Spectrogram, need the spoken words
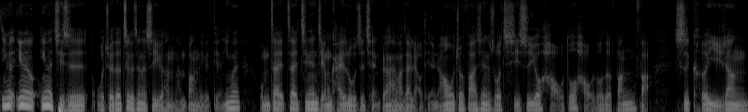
因为因为因为其实我觉得这个真的是一个很很棒的一个点，因为我们在在今天节目开录之前跟艾妈在聊天，然后我就发现说，其实有好多好多的方法是可以让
